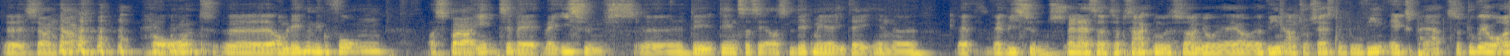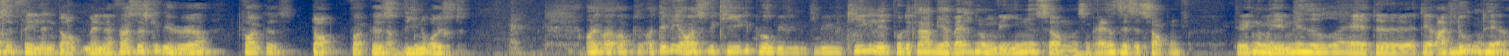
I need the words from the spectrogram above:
Øh, Søren Dam går rundt øh, om lidt med mikrofonen og spørger ind til, hvad, hvad I synes. Øh, det, det interesserer os lidt mere i dag, end øh, hvad, hvad vi synes. Men altså, som sagt nu, Søren, jo, jeg er jo vinentusiast, men du er vinekspert, så du vil jo også fælde en dom. Men uh, først så skal vi høre folkets dom, folkets ja. vinrøst. Og, og, og, og det vi også vil kigge på, vi, vi, vi vil kigge lidt på, det er klart, at vi har valgt nogle vine, som, som passer til sæsonen. Det er jo ikke nogen hemmelighed, at, øh, at det er ret lunt her.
